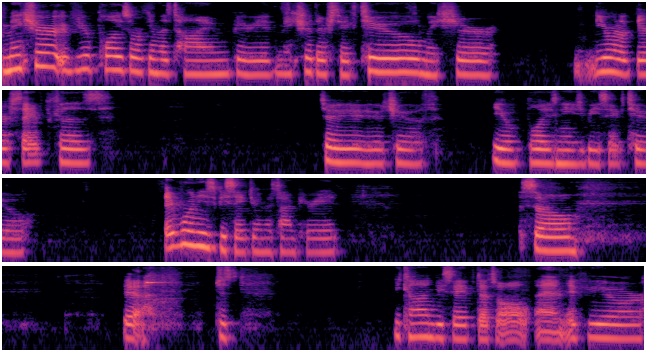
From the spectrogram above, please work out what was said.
make sure if your employees work in the time period, make sure they're safe too. Make sure you're they're safe because, to tell you the truth, your employees need to be safe too. Everyone needs to be safe during this time period. So, yeah, just be kind, be safe, that's all. And if your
